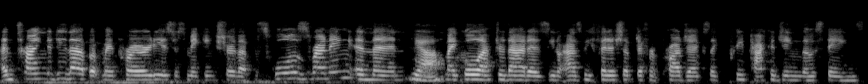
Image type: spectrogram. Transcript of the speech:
I'm trying to do that, but my priority is just making sure that the school is running and then Yeah. my goal after that is you know as we finish up different projects like pre-packaging those things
